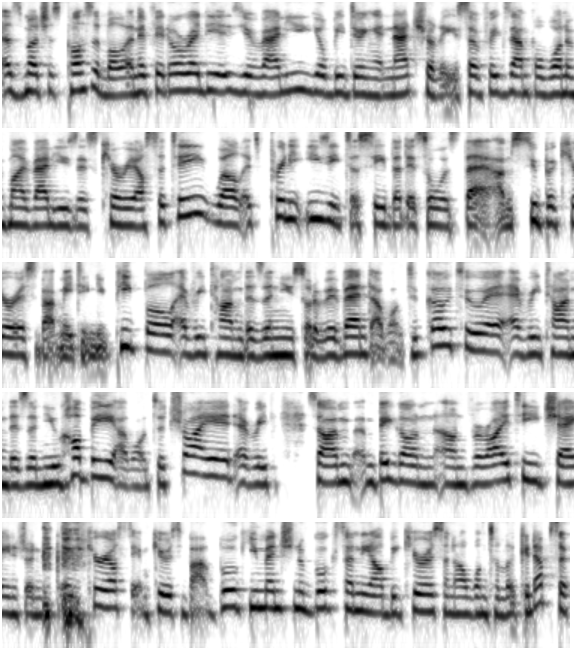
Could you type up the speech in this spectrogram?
as much as possible. And if it already is your value, you'll be doing it naturally. So, for example, one of my values is curiosity. Well, it's pretty easy to see that it's always there. I'm super curious about meeting new people. Every time there's a new sort of event, I want to go to it. Every time there's a new hobby, I want to try it. Every so I'm, I'm big on on variety, change, and, curiosity. I'm curious about a book. You mention a book, suddenly I'll be curious and I'll want to look it up. So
